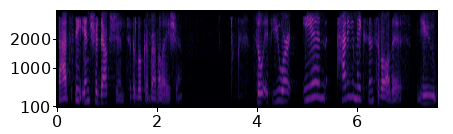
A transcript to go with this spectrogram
that's the introduction to the book of Revelation. So if you are in, how do you make sense of all this? you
